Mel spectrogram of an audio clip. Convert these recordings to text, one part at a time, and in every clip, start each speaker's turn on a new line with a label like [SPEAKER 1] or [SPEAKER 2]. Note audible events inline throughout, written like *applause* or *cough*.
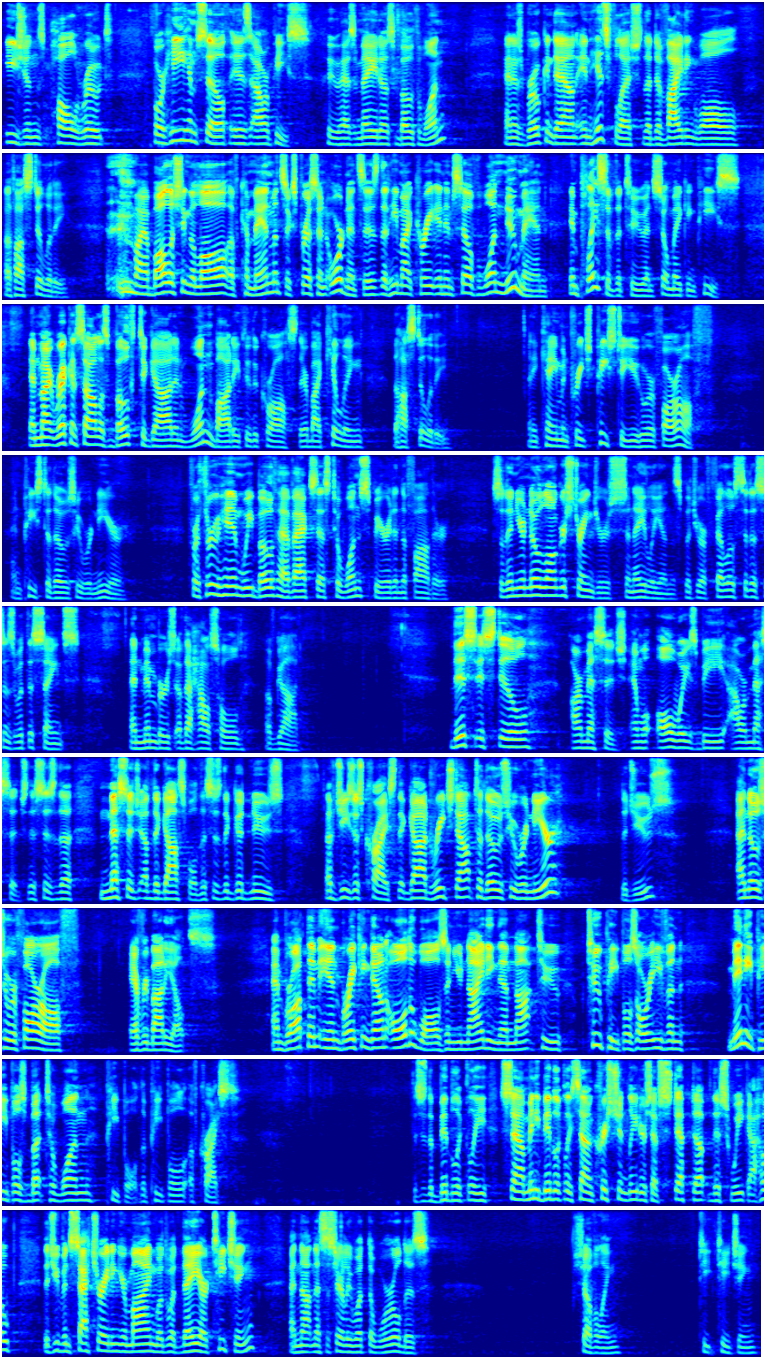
[SPEAKER 1] Ephesians, Paul wrote, For he himself is our peace, who has made us both one and has broken down in his flesh the dividing wall of hostility, *clears throat* by abolishing the law of commandments expressed in ordinances, that he might create in himself one new man in place of the two, and so making peace, and might reconcile us both to God in one body through the cross, thereby killing the hostility. And he came and preached peace to you who are far off and peace to those who were near. For through him we both have access to one Spirit in the Father. So then you're no longer strangers and aliens, but you are fellow citizens with the saints and members of the household of God. This is still our message and will always be our message. This is the message of the gospel. This is the good news of Jesus Christ that God reached out to those who were near, the Jews, and those who were far off, everybody else, and brought them in, breaking down all the walls and uniting them not to two peoples or even many peoples, but to one people, the people of Christ. This is the biblically sound, many biblically sound Christian leaders have stepped up this week. I hope that you've been saturating your mind with what they are teaching and not necessarily what the world is shoveling, te- teaching,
